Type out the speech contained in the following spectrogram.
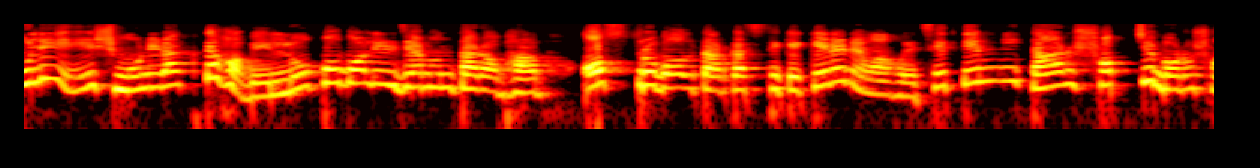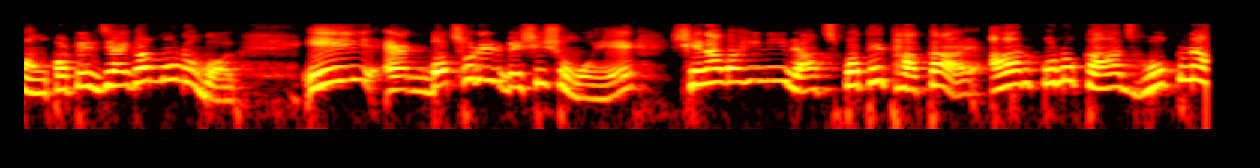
পুলিশ মনে রাখতে হবে, লোকবলের যেমন তার অভাব, অস্ত্রবল তার কাছ থেকে কেড়ে নেওয়া হয়েছে, তেমনি তার সবচেয়ে বড় সংকটের জায়গা মনোবল। এই এক বছরের বেশি সময়ে সেনাবাহিনী রাজপথে থাকায় আর কোনো কাজ হোক না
